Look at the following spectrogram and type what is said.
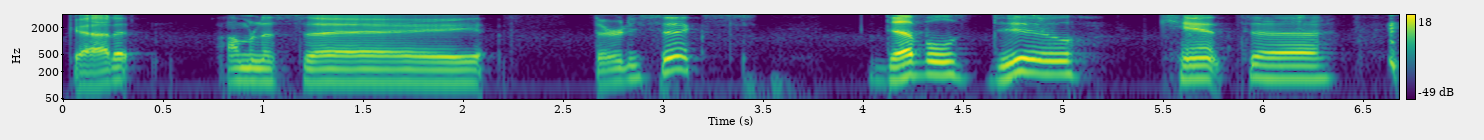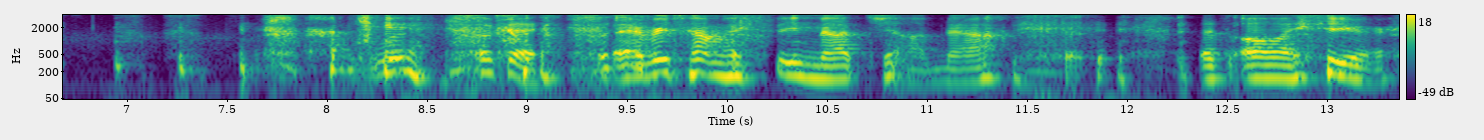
Got it. I'm going to say 36. Devil's Due. Can't, uh. Okay. Every time I see nut job now, that's all I hear.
